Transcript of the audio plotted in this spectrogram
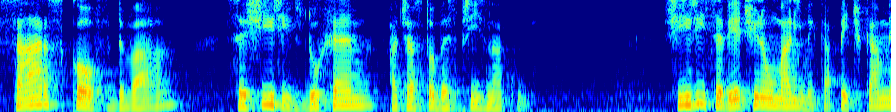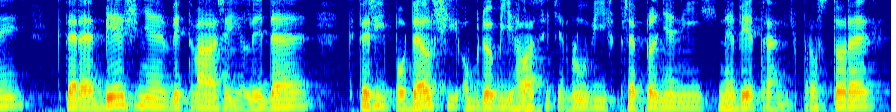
SARS-CoV-2 se šíří vzduchem a často bez příznaků. Šíří se většinou malými kapičkami, které běžně vytvářejí lidé, kteří po delší období hlasitě mluví v přeplněných, nevětraných prostorech,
